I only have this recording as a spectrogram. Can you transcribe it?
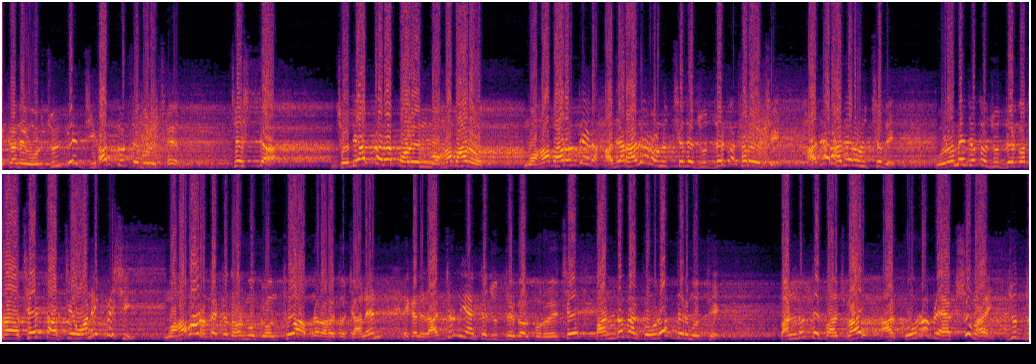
এখানে অর্জুনকে জিহাদ করতে বলেছেন। চেষ্টা। যদি আপনারা পড়েন মহাভারত, মহাভারতের হাজার হাজার অনুচ্ছেদে যুদ্ধের কথা রয়েছে, হাজার হাজার অনুচ্ছেদে। কোরআনে যত যুদ্ধের কথা আছে, তার চেয়ে অনেক বেশি মহাভারত একটা ধর্মগ্রন্থ, আপনারা হয়তো জানেন। এখানে রাজ্য নিয়ে একটা যুদ্ধের গল্প রয়েছে, পাণ্ডব আর কৌরবদের মধ্যে। পাণ্ডবদের পাঁচ ভাই আর কৌরবরা একশো ভাই, যুদ্ধ।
